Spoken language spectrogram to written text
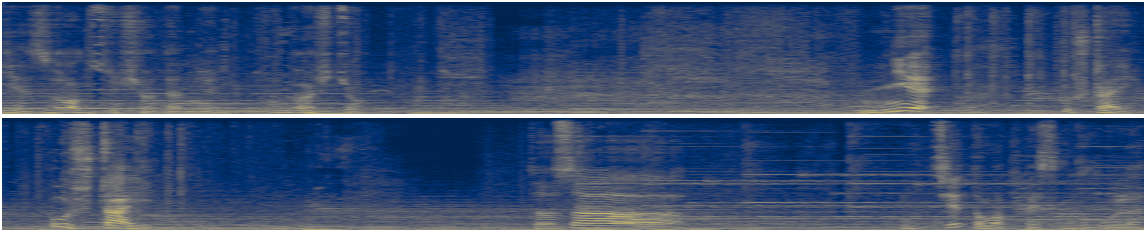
Jezu, odsuń się ode mnie, gościu. Nie! Puszczaj, puszczaj! To za... Gdzie to mapa jest w ogóle?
